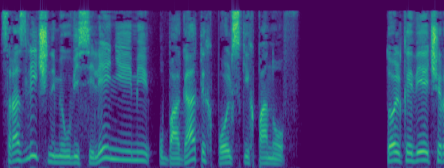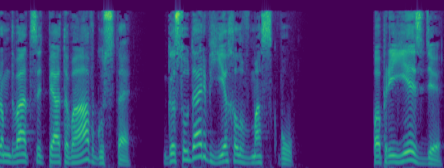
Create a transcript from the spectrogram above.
с различными увеселениями у богатых польских панов. Только вечером 25 августа государь въехал в Москву. По приезде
